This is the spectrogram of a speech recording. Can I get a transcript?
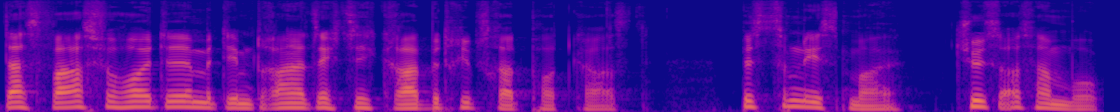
Das war's für heute mit dem 360 Grad Betriebsrat Podcast. Bis zum nächsten Mal. Tschüss aus Hamburg.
